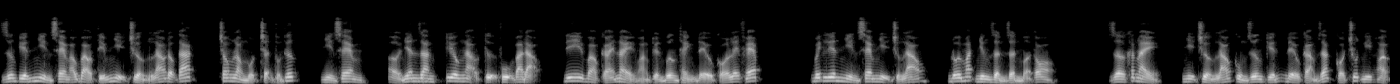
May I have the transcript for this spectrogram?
Dương kiến nhìn xem áo bào tím nhị trưởng lão động tác, trong lòng một trận thổn thức, nhìn xem, ở nhân gian kiêu ngạo tự phụ ba đạo, đi vào cái này hoàng tuyển vương thành đều có lễ phép. Bích liên nhìn xem nhị trưởng lão, đôi mắt nhưng dần dần mở to. Giờ khắc này, nhị trưởng lão cùng dương kiến đều cảm giác có chút nghi hoặc.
